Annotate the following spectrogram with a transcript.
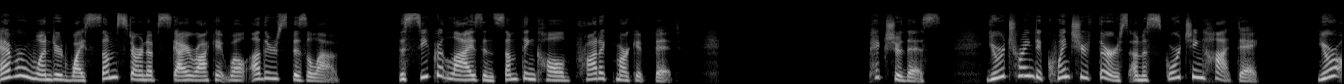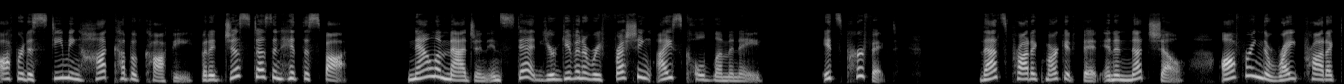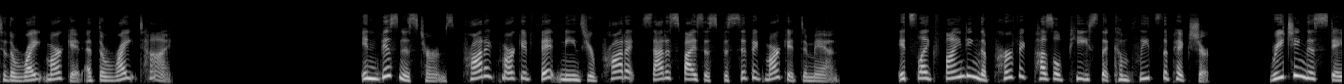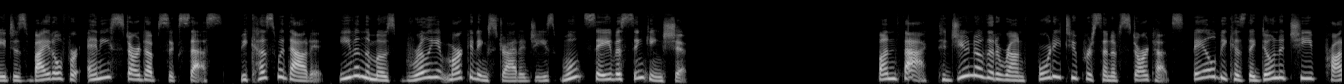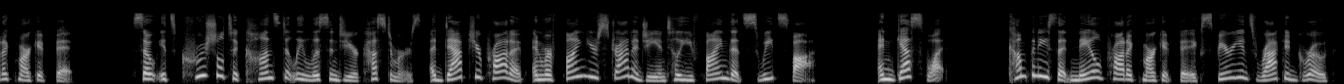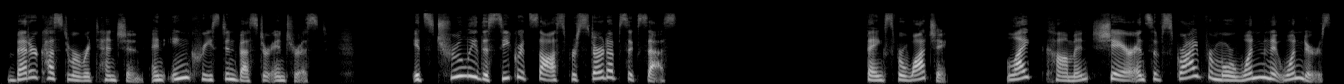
Ever wondered why some startups skyrocket while others fizzle out? The secret lies in something called product market fit. Picture this you're trying to quench your thirst on a scorching hot day. You're offered a steaming hot cup of coffee, but it just doesn't hit the spot. Now imagine instead you're given a refreshing ice cold lemonade. It's perfect. That's product market fit in a nutshell, offering the right product to the right market at the right time. In business terms, product market fit means your product satisfies a specific market demand. It's like finding the perfect puzzle piece that completes the picture. Reaching this stage is vital for any startup's success because without it, even the most brilliant marketing strategies won't save a sinking ship. Fun fact Did you know that around 42% of startups fail because they don't achieve product market fit? So it's crucial to constantly listen to your customers, adapt your product, and refine your strategy until you find that sweet spot. And guess what? Companies that nail product market fit experience rapid growth, better customer retention, and increased investor interest. It's truly the secret sauce for startup success. Thanks for watching. Like, comment, share, and subscribe for more one minute wonders.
